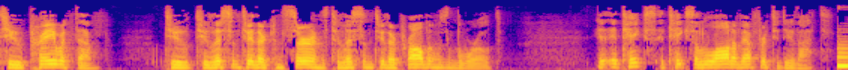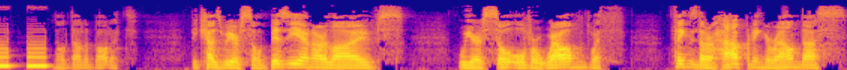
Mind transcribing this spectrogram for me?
to pray with them, to, to listen to their concerns, to listen to their problems in the world. It, it takes, it takes a lot of effort to do that. No doubt about it. Because we are so busy in our lives. We are so overwhelmed with things that are happening around us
